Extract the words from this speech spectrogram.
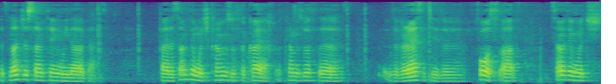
it's not just something we know about, but it's something which comes with the koyach, it comes with the, the veracity, the force of something which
